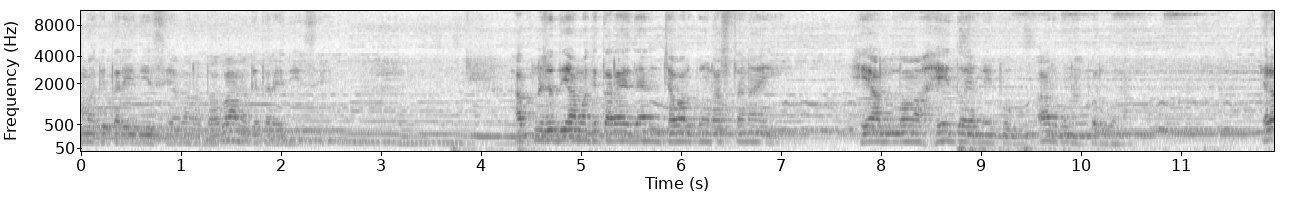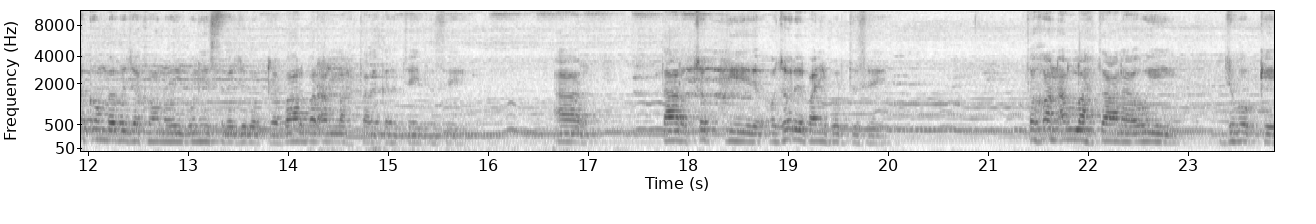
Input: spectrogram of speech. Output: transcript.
আমাকে তাড়িয়ে দিয়েছে, আমার বাবা আমাকে তাড়িয়ে দিয়েছে। আপনি যদি আমাকে তাড়াই দেন, যাওয়ার কোনো রাস্তা নাই। হে আল্লাহ, হে দয়াময় প্রভু, আর গুনাহ করব না। এরকমভাবে যখন ওই বনি ইসরায়েল যুবকটা বারবার আল্লাহ তার কাছে চাইতেছে, আর তার চোখে অজরে পানি পড়তেছে, তখন আল্লাহ তাআলা ওই যুবককে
